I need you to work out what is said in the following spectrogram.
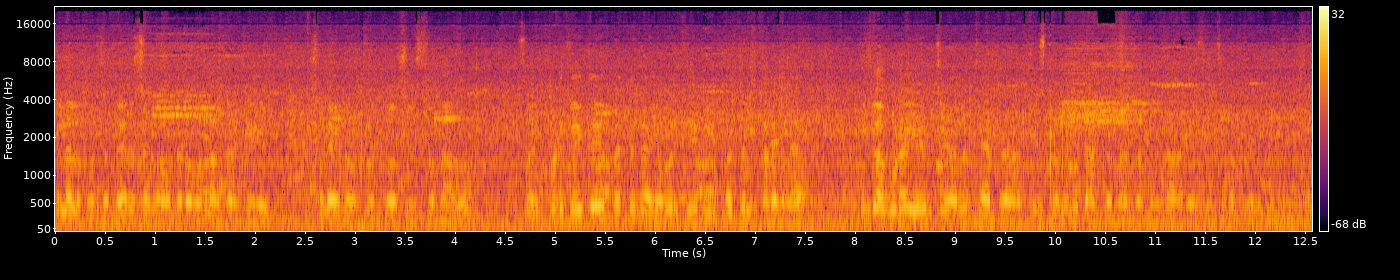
పిల్లలు కొంచెం నీరసంగా ఉండడం వల్ల అందరికీ సిలైన్ గ్లూకోజ్ ఇస్తున్నారు. సో ఇప్పటికైతే పెద్దగా ఎవరికేమి ఇబ్బందులు కలగలే. ఇంకా కూడా ఏం చేయాలో కేర్ తీసుకోవాలని డాక్టర్లందరినీ కూడా ఆదేశించడం జరిగింది.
